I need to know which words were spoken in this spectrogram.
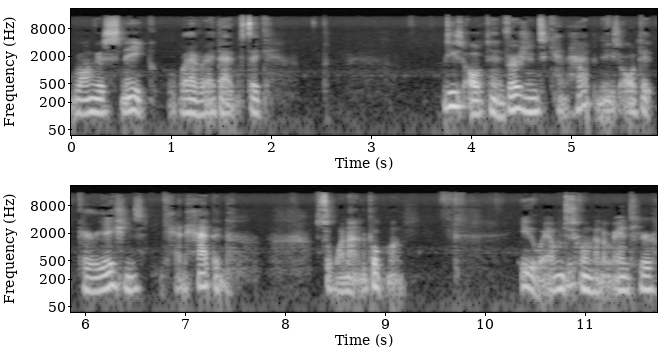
longest snake or whatever like that. It's like these alternate versions can happen. These alternate variations can happen. So why not in Pokemon? Either way, I'm just going on a rant here.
